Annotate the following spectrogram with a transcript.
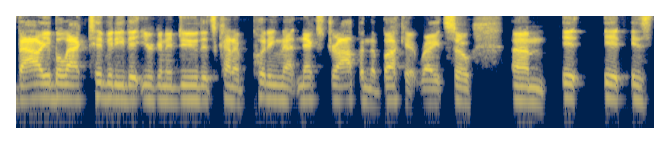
valuable activity that you're going to do that's kind of putting that next drop in the bucket right? So um, it it is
